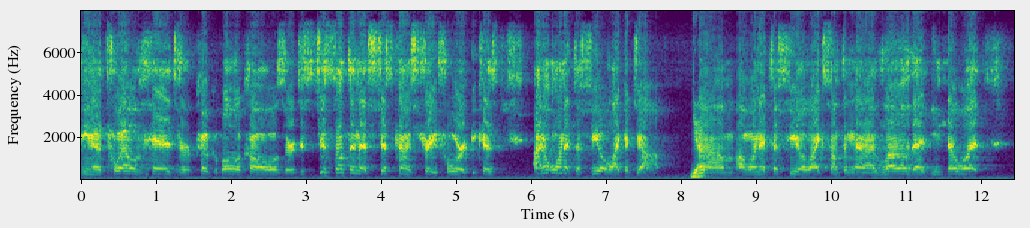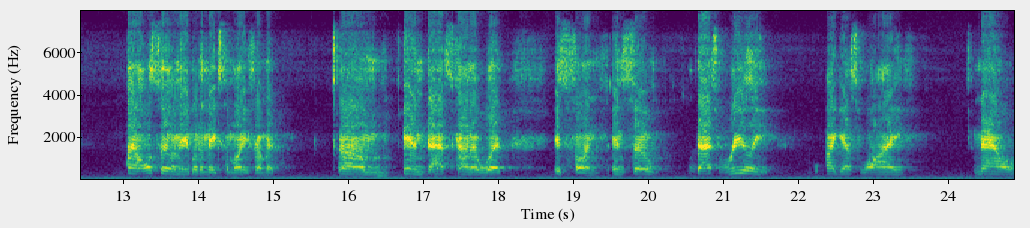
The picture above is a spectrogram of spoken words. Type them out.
you know twelve heads or Cocobolo calls or just just something that's just kind of straightforward because I don't want it to feel like a job. Yep. Um, I want it to feel like something that I love. That you know what, I also am able to make some money from it, um, and that's kind of what is fun. And so that's really, I guess, why now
